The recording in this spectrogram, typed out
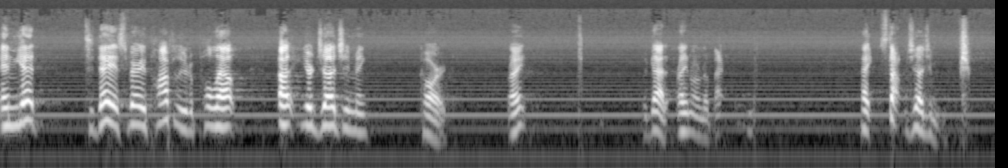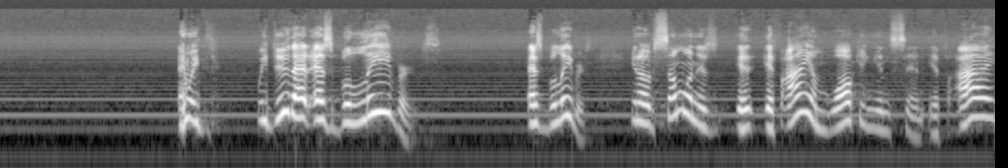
and yet today it's very popular to pull out uh, you're judging me card, right? We got it right on the back. Hey, stop judging me. And we, we do that as believers. As believers. You know, if someone is, if I am walking in sin, if I,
